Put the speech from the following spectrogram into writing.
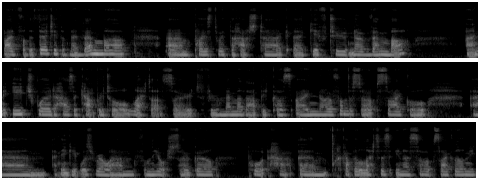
by for the 30th of November. Um, post with the hashtag uh, gift to November and each word has a capital letter so just remember that because I know from the Sew Upcycle um, I think it was Roanne from the Yorkshire Sew Girl put um, a couple of letters in a up cycle and it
